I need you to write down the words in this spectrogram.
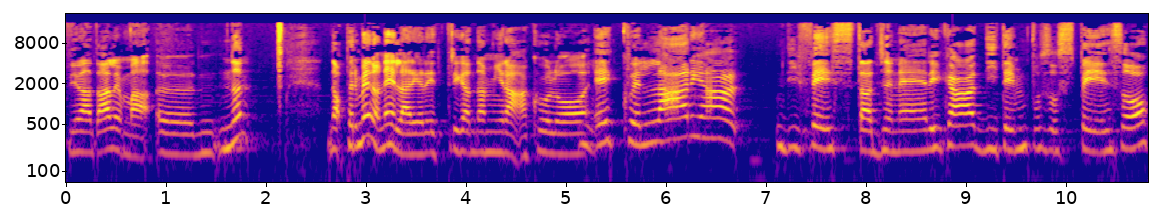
di Natale, ma eh, non- no, per me non è l'aria elettrica da miracolo, è quell'aria di festa generica di tempo sospeso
